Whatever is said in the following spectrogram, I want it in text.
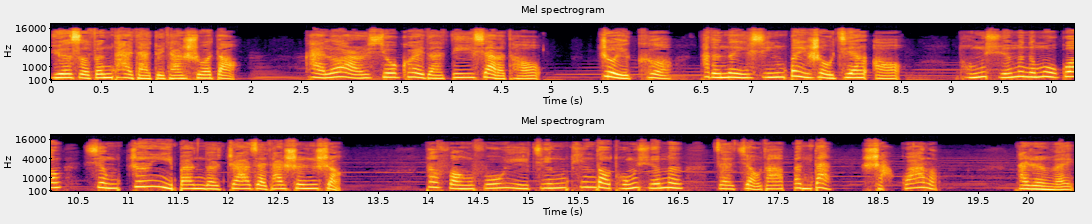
约瑟芬太太对他说道。凯罗尔羞愧地低下了头。这一刻，他的内心备受煎熬，同学们的目光像针一般的扎在他身上，他仿佛已经听到同学们在叫他笨蛋、傻瓜了。他认为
